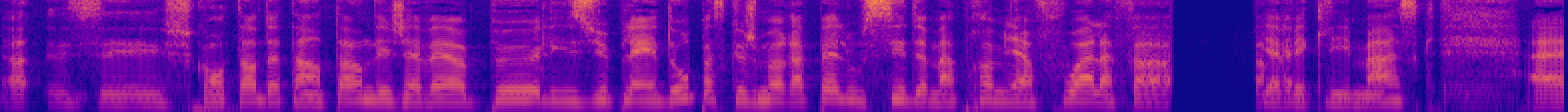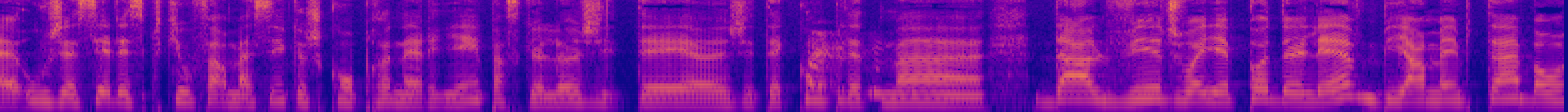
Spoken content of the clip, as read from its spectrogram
Ah, je suis contente de t'entendre et j'avais un peu les yeux pleins d'eau parce que je me rappelle aussi de ma première fois à la avec les masques euh, où j'essayais d'expliquer aux pharmaciens que je comprenais rien parce que là j'étais euh, j'étais complètement euh, dans le vide je voyais pas de lèvres. Puis en même temps bon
